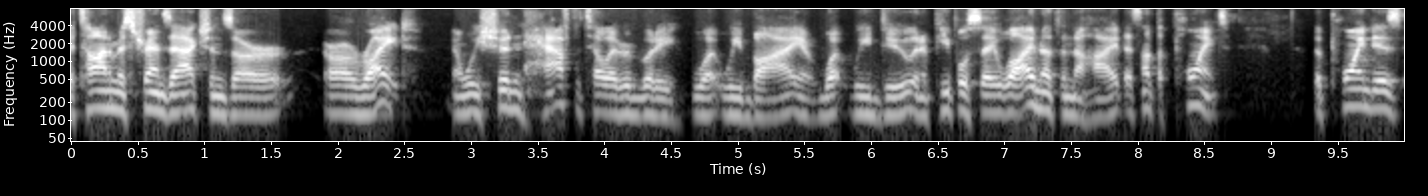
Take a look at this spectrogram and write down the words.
autonomous transactions are are right, and we shouldn't have to tell everybody what we buy and what we do. And if people say, "Well, I have nothing to hide," that's not the point. The point is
